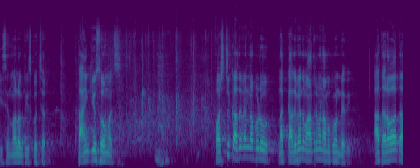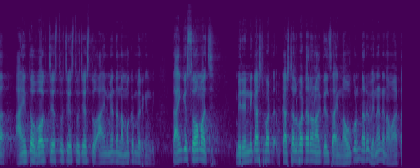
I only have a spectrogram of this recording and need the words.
ఈ సినిమాలోకి తీసుకొచ్చారు. Thank you so much first కథ విన్నప్పుడు నాకు కథ మీద మాత్రమే నమ్మకం ఉండేది. ఆ తర్వాత ఆయనతో వర్క్ చేస్తూ చేస్తూ చేస్తూ ఆయన మీద నమ్మకం పెరిగింది. థ్యాంక్ యూ సో మచ్ మీరు ఎన్ని కష్టపడ్డ కష్టాలు పడ్డారో నాకు తెలుసు. ఆయన నవ్వుకుంటున్నారు వినండి నా మాట.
